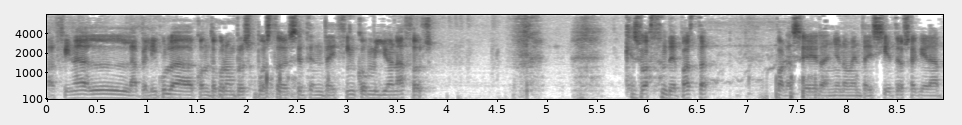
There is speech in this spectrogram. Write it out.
Al final la película contó con un presupuesto de 75 millonazos, que es bastante pasta para ser año 97, o sea que era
